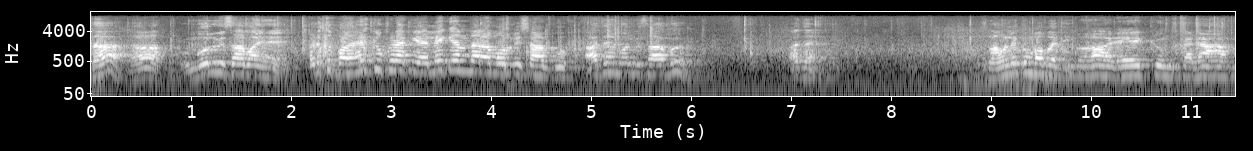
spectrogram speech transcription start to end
کیا ہاں مولوی صاحب آئے ہیں۔ ارے تو باہر کیوں کھڑا کیا؟ لے کے اندر آ مولوی صاحب کو۔ آ جائیں مولوی صاحب۔ آ جائیں۔ السلام علیکم بابا جی۔ وعلیکم السلام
